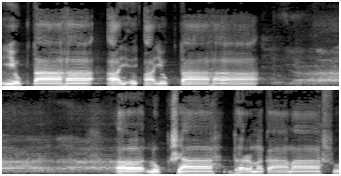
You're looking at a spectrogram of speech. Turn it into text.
युक्ता आयुक्ता। अलुक्षा धर्म कामाशु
